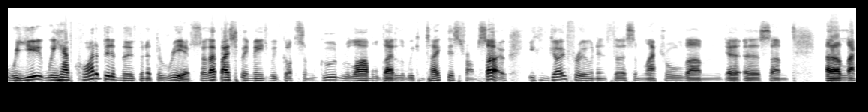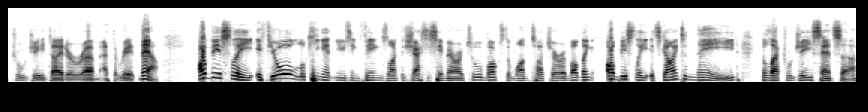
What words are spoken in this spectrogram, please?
we we have quite a bit of movement at the rear, so that basically means we've got some good, reliable data that we can take this from. So you can go through and infer some lateral um, uh, uh, some uh, lateral G data um, at the rear. Now, Obviously, if you're looking at using things like the Chassis Aero Toolbox, the One Touch Aero Modeling, obviously it's going to need the lateral G sensor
